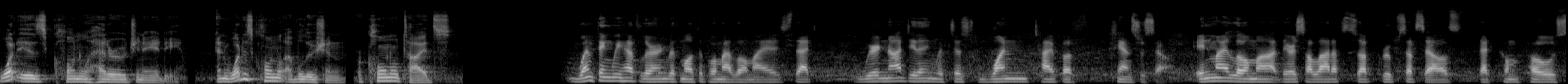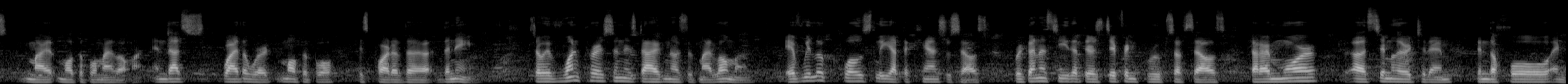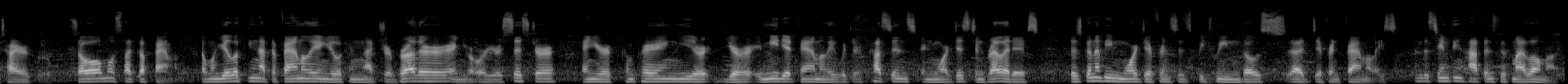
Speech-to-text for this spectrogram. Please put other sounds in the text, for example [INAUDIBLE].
what is clonal heterogeneity? And what is clonal evolution, or clonal tides? One thing we have learned with multiple myeloma is that we're not dealing with just one type of cancer cell. In myeloma, there's a lot of subgroups of cells that compose my, multiple myeloma, and that's why the word multiple is part of the, the name. So if one person is diagnosed with myeloma, if we look closely at the cancer cells, we're going to see that there's different groups of cells that are more uh, similar to them than the whole entire group. So almost like a family. And when you're looking at the family and you're looking at your brother and your, or your sister, and you're comparing your, your immediate family with your cousins and more distant relatives, there's going to be more differences between those uh, different families. And the same thing happens with myeloma.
